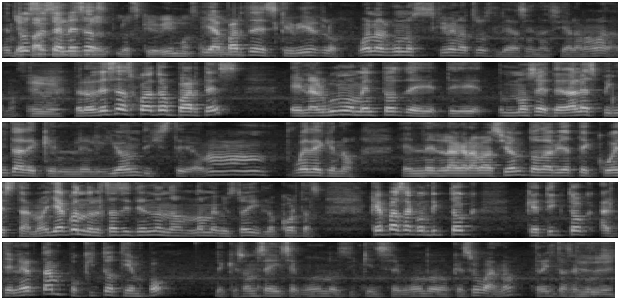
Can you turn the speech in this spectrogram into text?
Entonces aparte en esas... Lo, lo escribimos. Y algunos. aparte de escribirlo. Bueno, algunos escriben, otros le hacen así a la mamada, ¿no? Sí. Pero de esas cuatro partes, en algún momento de, de- no sé, te da la espinita de que en el guion dijiste, "Mm, puede que no. En, en la grabación todavía te cuesta, ¿no? Ya cuando le estás diciendo, no, no me gustó y lo cortas. ¿Qué pasa con TikTok? Que TikTok, al tener tan poquito tiempo, de que son 6 segundos y 15 segundos, lo que suba, ¿no? 30 Sí, segundos. sí.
